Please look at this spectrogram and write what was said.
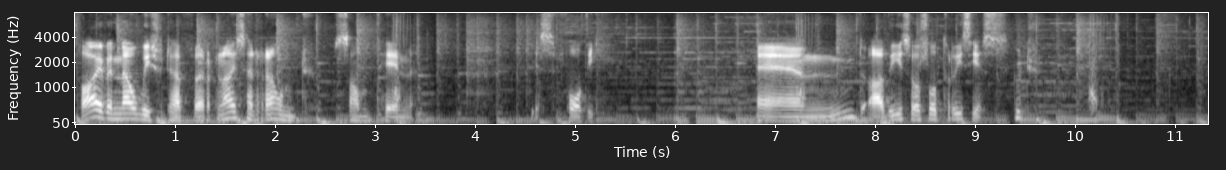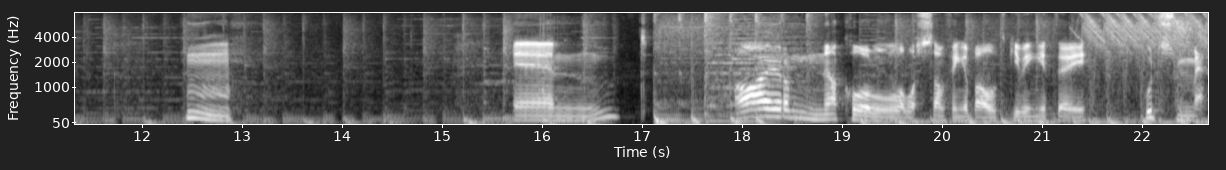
five, and now we should have a nice and round some 10. Yes, 40. And are these also trees? Yes, good. Hmm. And Iron Knuckle was something about giving it a good smack.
